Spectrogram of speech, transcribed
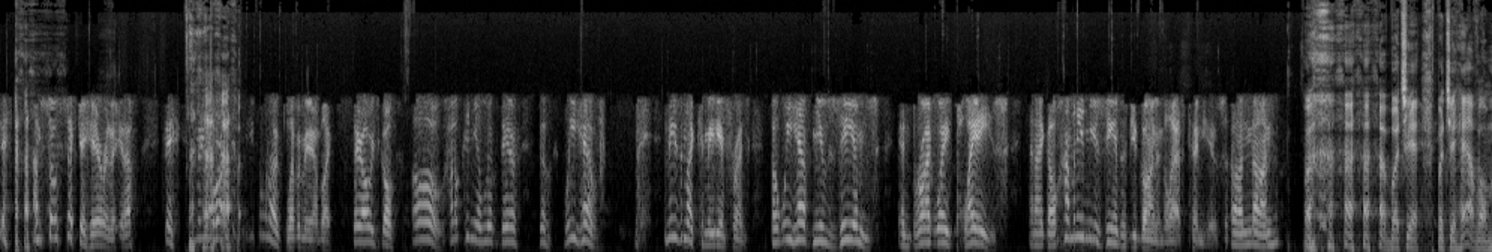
I'm so sick of hearing it. You know, they, New York. Even when I was living there, I'm like, they always go, "Oh, how can you live there?" We have. And these are my comedian friends, but we have museums and Broadway plays. And I go, how many museums have you gone in the last ten years? Uh, none. but you, but you have them.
